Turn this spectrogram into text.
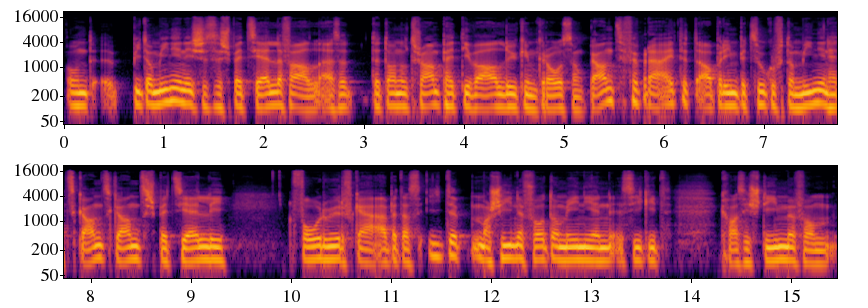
Und bei Dominion ist es ein spezieller Fall. Also der Donald Trump hat die Wahllüge im Großen und Ganzen verbreitet, aber in Bezug auf Dominion hat es ganz, ganz spezielle Vorwürfe gegeben, dass in den Maschinen von Dominion sind quasi Stimmen von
